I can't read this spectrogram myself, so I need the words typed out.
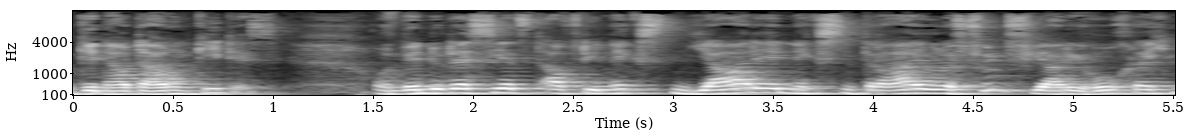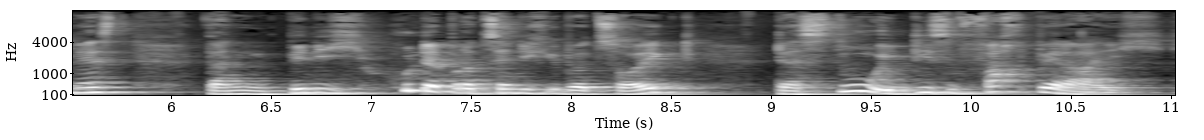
genau darum geht es. Und wenn du das jetzt auf die nächsten Jahre, nächsten drei oder fünf Jahre hochrechnest, dann bin ich hundertprozentig überzeugt, dass du in diesem Fachbereich,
